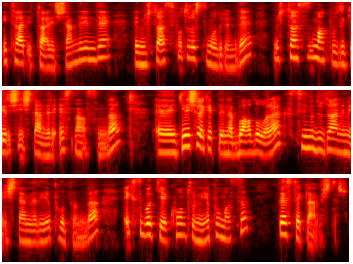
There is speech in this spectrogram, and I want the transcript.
ithalat iptal işlemlerinde ve müstahsil faturası modülünde müstahsil makbuzu girişi işlemleri esnasında e, giriş hareketlerine bağlı olarak silme düzenleme işlemleri yapıldığında eksi bakiye kontrolünün yapılması desteklenmiştir.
